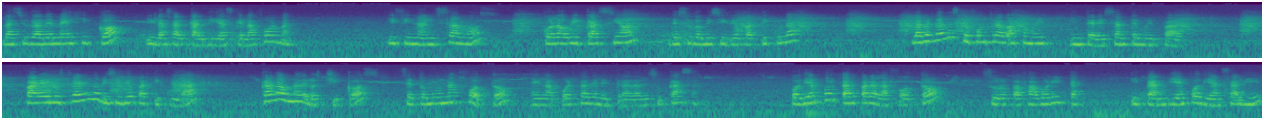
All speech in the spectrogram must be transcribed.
la Ciudad de México y las alcaldías que la forman. Y finalizamos con la ubicación de su domicilio particular. La verdad es que fue un trabajo muy interesante, muy padre. Para ilustrar el domicilio particular, cada uno de los chicos se tomó una foto en la puerta de la entrada de su casa. Podían portar para la foto su ropa favorita y también podían salir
